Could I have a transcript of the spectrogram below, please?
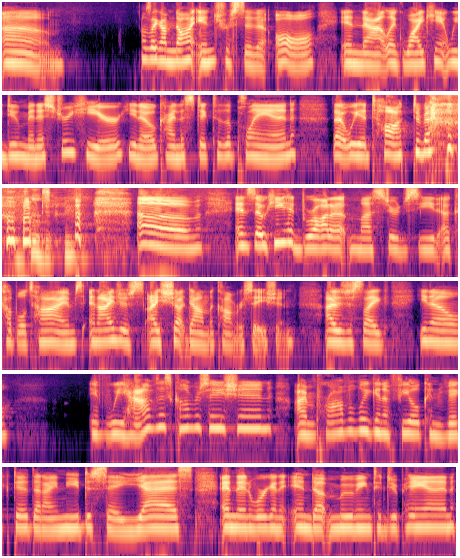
um I was like, I'm not interested at all in that. Like, why can't we do ministry here? You know, kind of stick to the plan that we had talked about. um, and so he had brought up mustard seed a couple times, and I just I shut down the conversation. I was just like, you know, if we have this conversation, I'm probably going to feel convicted that I need to say yes. And then we're going to end up moving to Japan.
